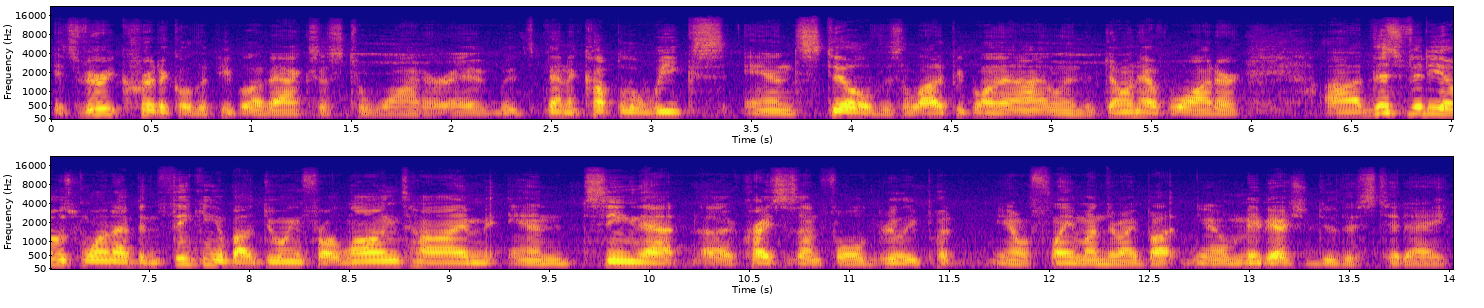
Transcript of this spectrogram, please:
it's very critical that people have access to water. It- It's been a couple of weeks and still there's a lot of people on the island that don't have water. Uh, this video is one I've been thinking about doing for a long time and seeing that uh, crisis unfold really put you know flame under my butt. You know maybe I should do this today.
